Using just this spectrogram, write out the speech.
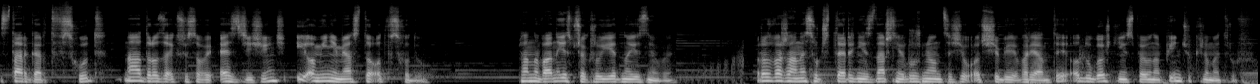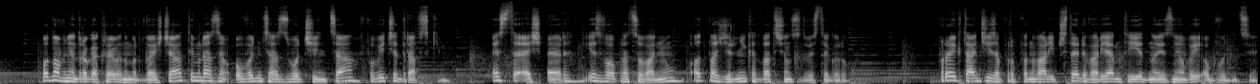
Stargard Wschód na drodze ekspresowej S10 i ominie miasto od wschodu. Planowany jest przekrój jednojezdniowy. Rozważane są cztery nieznacznie różniące się od siebie warianty o długości niespełna 5 km. Ponownie droga krajowa nr 20, tym razem obwodnica Złocieńca w powiecie drawskim. STŚR jest w opracowaniu od października 2020 roku. Projektanci zaproponowali cztery warianty jednojezdniowej obwodnicy.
